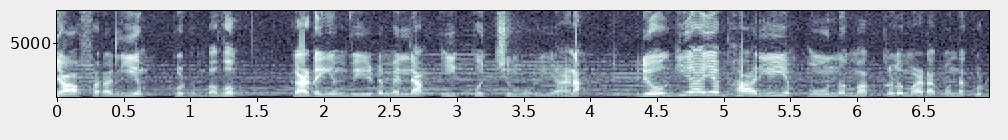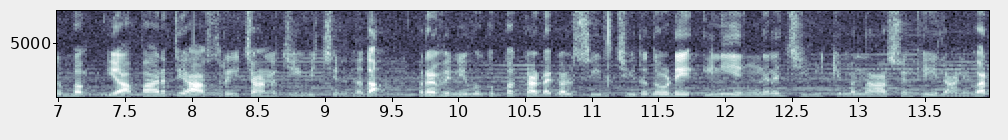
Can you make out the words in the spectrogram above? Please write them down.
ജാഫർ അലിയും കുടുംബവും കടയും വീടുമെല്ലാം ഈ കൊച്ചുമുറിയാണ് രോഗിയായ ഭാര്യയും മൂന്ന് മക്കളും അടങ്ങുന്ന കുടുംബം വ്യാപാരത്തെ ആശ്രയിച്ചാണ് ജീവിച്ചിരുന്നത് റവന്യൂ വകുപ്പ് കടകൾ സീൽ ചെയ്തതോടെ ഇനി എങ്ങനെ ജീവിക്കുമെന്ന ആശങ്കയിലാണിവർ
